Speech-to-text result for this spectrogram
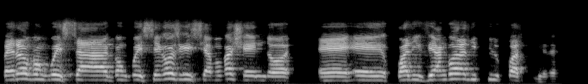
però con, questa, con queste cose che stiamo facendo eh, eh, qualifica ancora di più il quartiere.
